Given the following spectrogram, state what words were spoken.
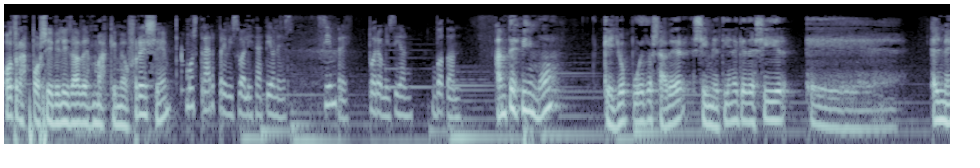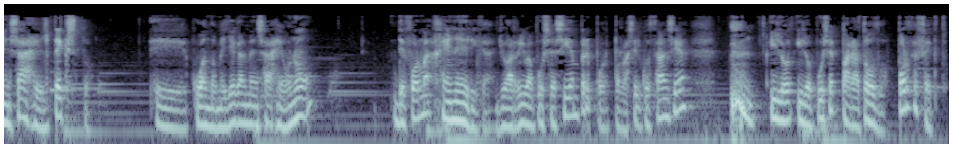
otras posibilidades más que me ofrece. Mostrar previsualizaciones. Siempre, por omisión. Botón. Antes vimos que yo puedo saber si me tiene que decir eh, el mensaje, el texto, eh, cuando me llega el mensaje o no de forma genérica. Yo arriba puse siempre, por, por las circunstancias, y lo, y lo puse para todo, por defecto.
